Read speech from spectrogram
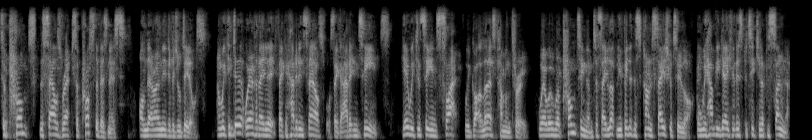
to prompt the sales reps across the business on their own individual deals. And we can do it wherever they live. They can have it in Salesforce. They can have it in Teams. Here we can see in Slack, we've got alerts coming through where we're prompting them to say, look, you've been at this current stage for too long, or we haven't engaged with this particular persona.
